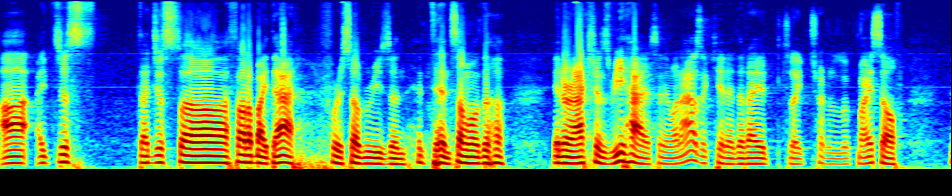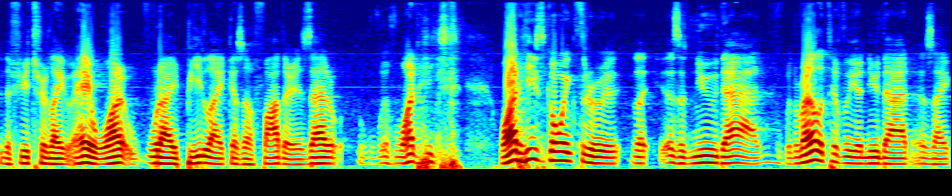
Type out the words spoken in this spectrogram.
Uh, I just I just uh, thought about that for some reason, and then some of the interactions we had so when I was a kid, and then I like try to look myself in the future, like, hey, what would I be like as a father? Is that what he's what he's going through like as a new dad, with relatively a new dad, is like,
